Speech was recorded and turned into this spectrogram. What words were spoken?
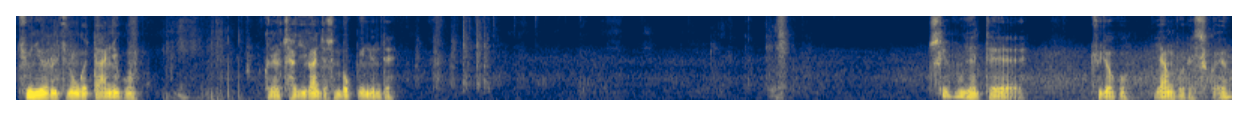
주니어를 주는 것도 아니고 그냥 자기가 앉아서 먹고 있는데 칠북이한테 주려고 양보를 했을 거예요.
